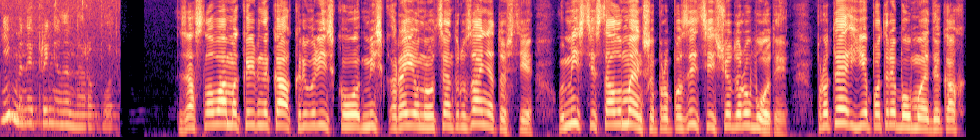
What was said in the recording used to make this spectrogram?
І мене прийняли на роботу. За словами керівника Криворізького міськрайонного центру зайнятості, у місті стало менше пропозицій щодо роботи. Проте є потреба в медиках,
